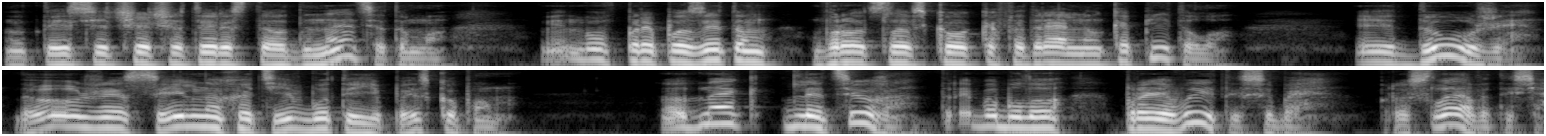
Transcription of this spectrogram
У 1411-му він був препозитом Вроцлавського кафедрального капітулу і дуже, дуже сильно хотів бути єпископом. Однак для цього треба було проявити себе, прославитися.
